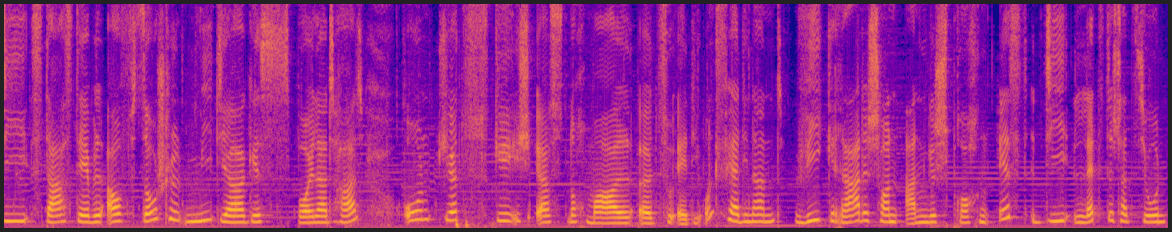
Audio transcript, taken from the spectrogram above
die Star Stable auf Social Media gespoilert hat. Und jetzt gehe ich erst nochmal äh, zu Eddie und Ferdinand. Wie gerade schon angesprochen, ist die letzte Station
